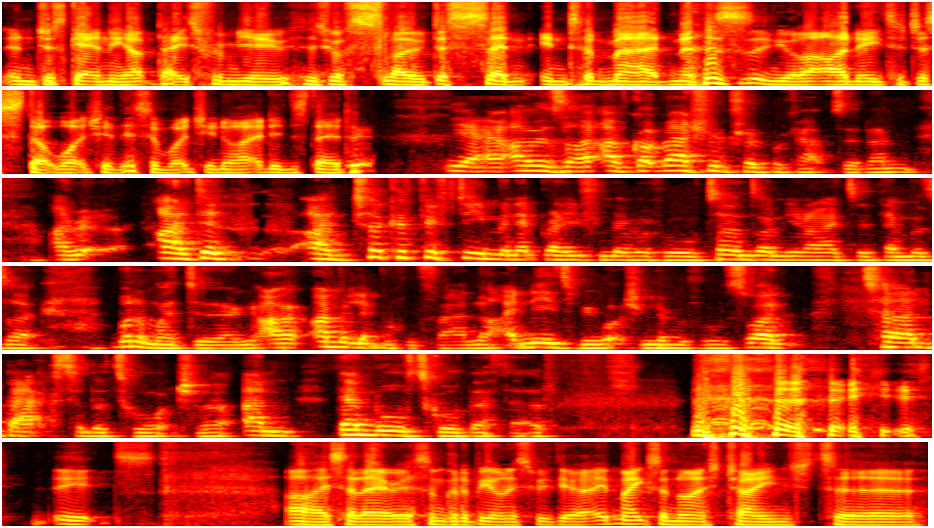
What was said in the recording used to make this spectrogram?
and just getting the updates from you as your slow descent into madness, and you're like, I need to just stop watching this and watch United instead. Yeah, I was like, I've got Rashford triple captain, and I, I did, I took a 15 minute break from Liverpool, turned on United, then was like, what am I doing? I, am a Liverpool fan, like, I need to be watching Liverpool, so I turned back to the torture, and then Wolves scored their third. it's. Oh, it's hilarious. I'm going to be honest with you. It makes a nice change to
